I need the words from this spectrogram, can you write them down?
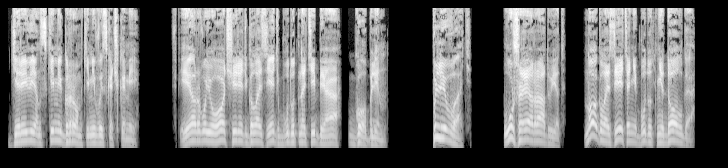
деревенскими громкими выскочками. В первую очередь глазеть будут на тебя, гоблин. Плевать. Уже радует. Но глазеть они будут недолго.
